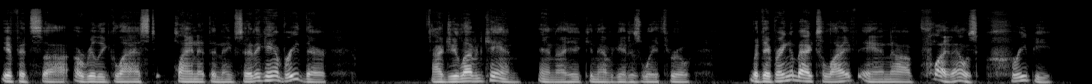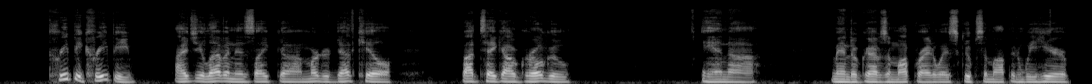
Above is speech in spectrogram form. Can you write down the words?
If it's uh, a really glassed planet, then they say they can't breathe there. IG-11 can, and uh, he can navigate his way through. but they bring him back to life, and uh, boy, that was creepy, creepy, creepy. IG Eleven is like uh, murder, death, kill, about to take out Grogu, and uh, Mando grabs him up right away, scoops him up, and we hear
